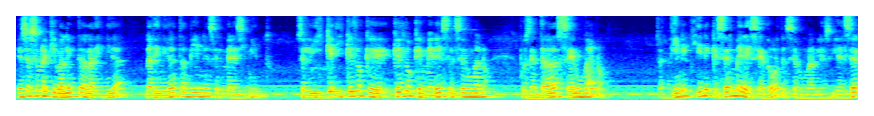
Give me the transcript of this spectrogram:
Eso es un equivalente a la dignidad. La dignidad también es el merecimiento. ¿y, qué, ¿Y qué es, lo que, qué es lo que merece el ser humano? Pues de entrada ser humano. O sea, tiene, tiene que ser merecedor del ser humano. Y el ser,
